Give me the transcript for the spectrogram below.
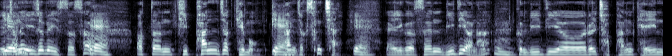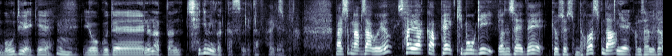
예, 예, 저는 예. 이 점에 있어서 예. 어떤 비판적 계몽, 비판적 성찰 예. 에, 이것은 미디어나 음. 그 미디어를 접하는 개인 모두에게 음. 요구되는 어떤 책임인 것 같습니다. 알겠습니다. 말씀 감사하고요. 사회학 카페 김호기 연세대 교수였습니다. 고맙습니다. 예, 감사합니다.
